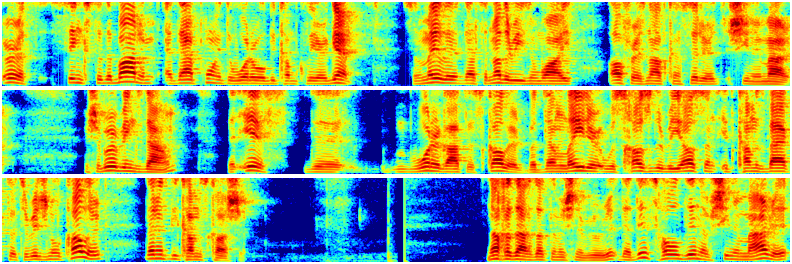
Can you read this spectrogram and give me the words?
earth sinks to the bottom, at that point the water will become clear again. So Mele, that's another reason why offer is not considered Shinei Mar. Mishabur brings down that if the water got discolored, but then later it was chazul biyasan, it comes back to its original color, then it becomes kosher. Nachazach sagt Mishnah that this whole din of Shinei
